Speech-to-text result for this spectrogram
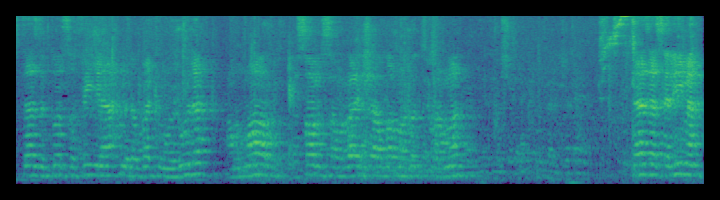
أستاذ دكتور صفية أحمد أبو بكر موجودة. عمار عصام السمراء إن شاء الله موجود دكتور عمار أستاذة سليمة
